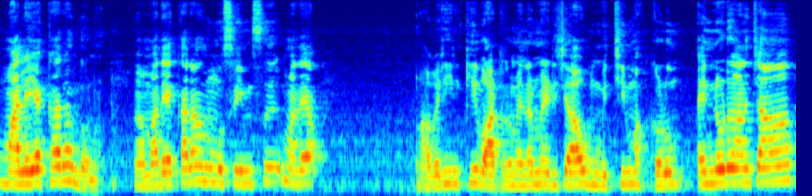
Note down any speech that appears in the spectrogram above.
മലയക്കാരാന്ന് തോന്നുന്നു. ആ, മലയക്കാരാണ് മുസ്ലിംസ് മലയ അവരെനിക്ക് വാട്ടർ മെലൺ മേടിച്ച ആ ഉമ്മച്ചിയും മക്കളും എന്നോട് കാണിച്ച ആ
